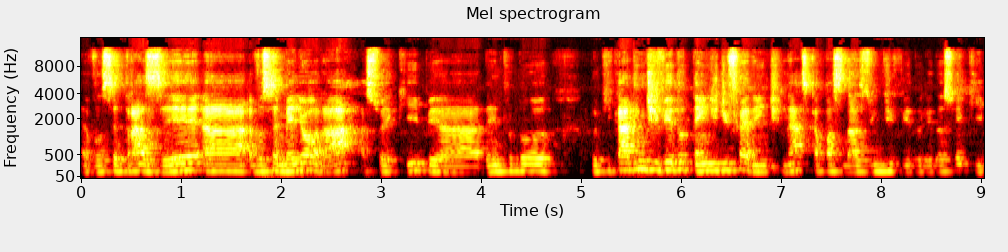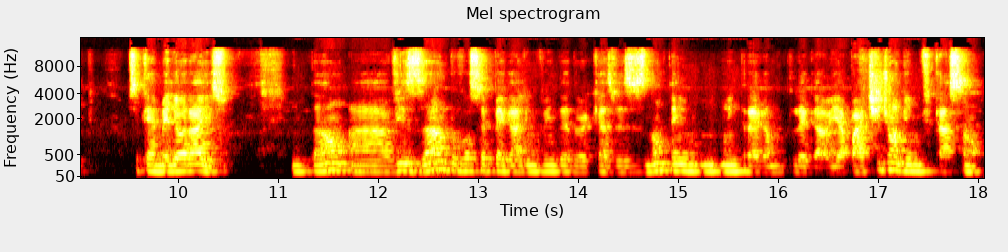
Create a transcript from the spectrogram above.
é você trazer, a, você melhorar a sua equipe a, dentro do, do que cada indivíduo tem de diferente, né? As capacidades do indivíduo ali da sua equipe. Você quer melhorar isso. Então, a, visando você pegar ali um vendedor que às vezes não tem uma entrega muito legal e a partir de uma gamificação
